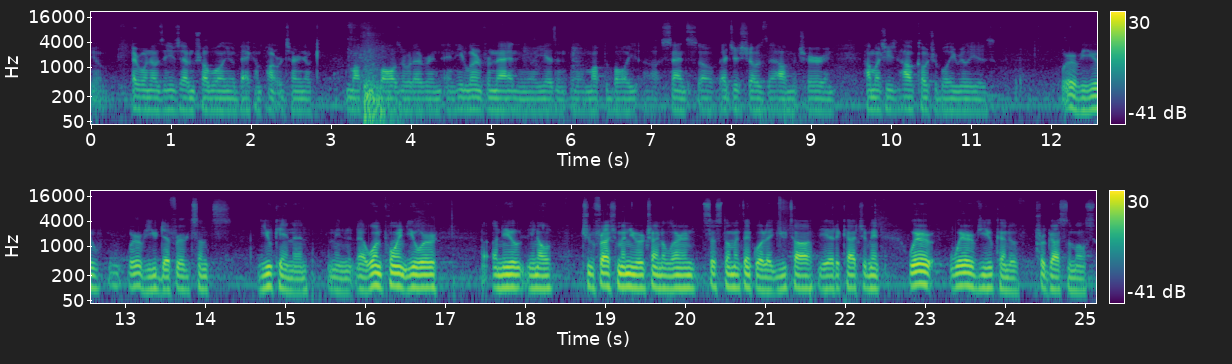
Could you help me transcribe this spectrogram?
you know, everyone knows that he was having trouble, you know, back on punt return, you know, muffing the balls or whatever, and, and he learned from that, and you know, he hasn't you know, muffed the ball uh, since. So that just shows that how mature and how much he's how coachable he really is. Where have you where have you differed since you came in? I mean, at one point you were a new, you know, true freshman. You were trying to learn system. I think what at Utah you had a catch. I mean, where where have you kind of progressed the most?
